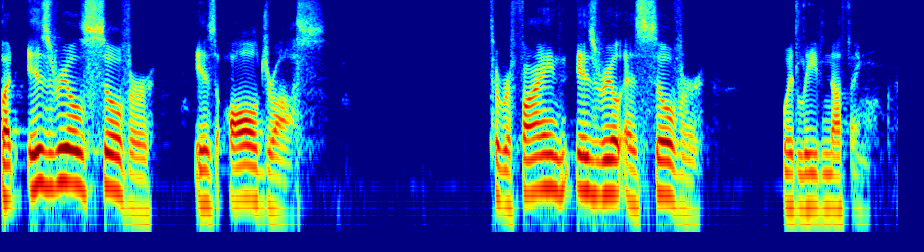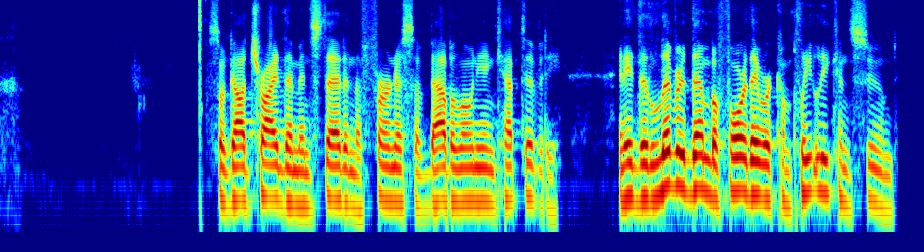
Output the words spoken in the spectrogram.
But Israel's silver is all dross. To refine Israel as silver would leave nothing. So God tried them instead in the furnace of Babylonian captivity, and He delivered them before they were completely consumed.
